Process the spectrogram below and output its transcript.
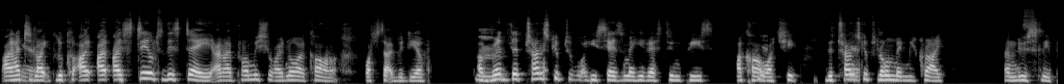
I had to like look. I, I, I still to this day, and I promise you, I know I can't watch that video. I've Mm. read the transcript of what he says. May he rest in peace. I can't Yeah. watch it. The transcript alone made me cry and lose sleep.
